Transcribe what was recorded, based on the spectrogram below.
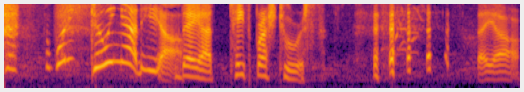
what are you doing out here? They are teeth brush tourists. They are.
